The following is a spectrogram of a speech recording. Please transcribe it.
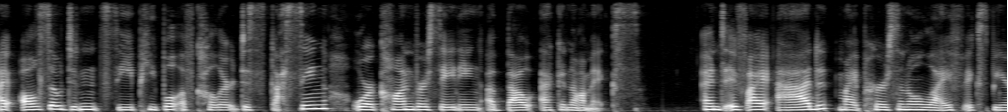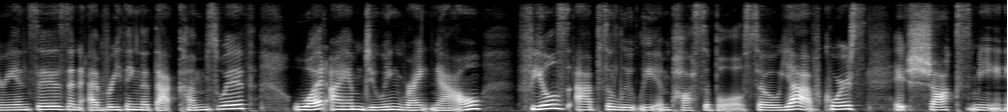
I also didn't see people of color discussing or conversating about economics. And if I add my personal life experiences and everything that that comes with, what I am doing right now feels absolutely impossible. So, yeah, of course, it shocks me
